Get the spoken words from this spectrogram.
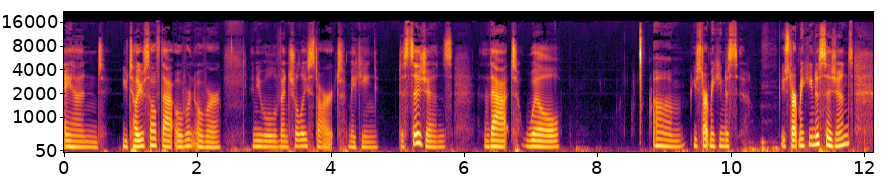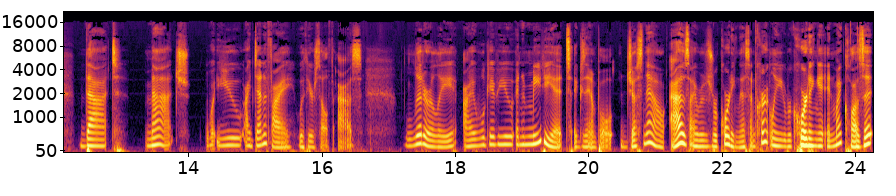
And you tell yourself that over and over, and you will eventually start making decisions that will um, you start making dis- you start making decisions that match what you identify with yourself as literally, I will give you an immediate example just now as I was recording this. I'm currently recording it in my closet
